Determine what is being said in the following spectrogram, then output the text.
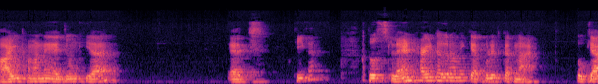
हाइट हमने एज्यूम किया है एच ठीक है? तो स्लैंड हाइट अगर हमें कैलकुलेट करना है तो क्या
